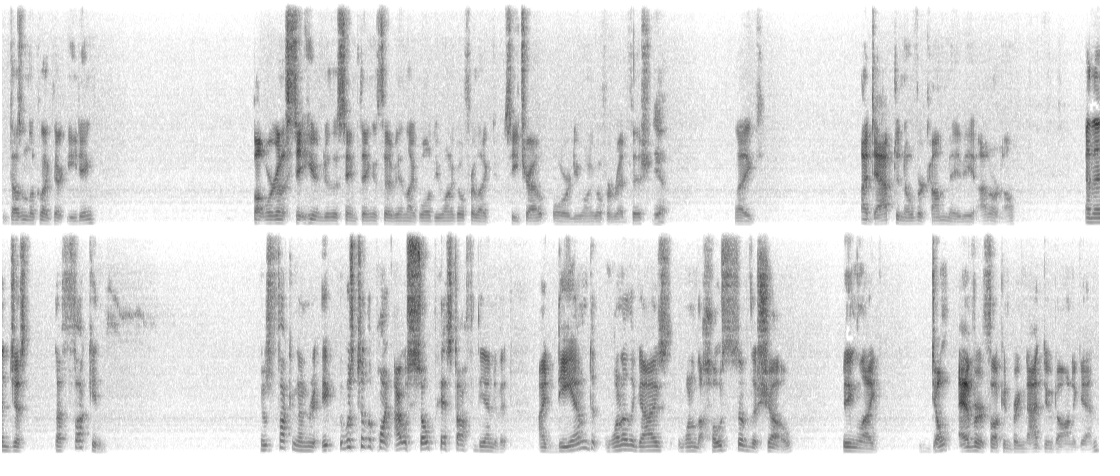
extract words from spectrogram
it doesn't look like they're eating. But we're going to sit here and do the same thing instead of being like, well, do you want to go for like sea trout or do you want to go for redfish? Yeah. Like, adapt and overcome, maybe. I don't know. And then just the fucking. It was fucking unreal. It, it was to the point I was so pissed off at the end of it. I DM'd one of the guys, one of the hosts of the show, being like, don't ever fucking bring that dude on again.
